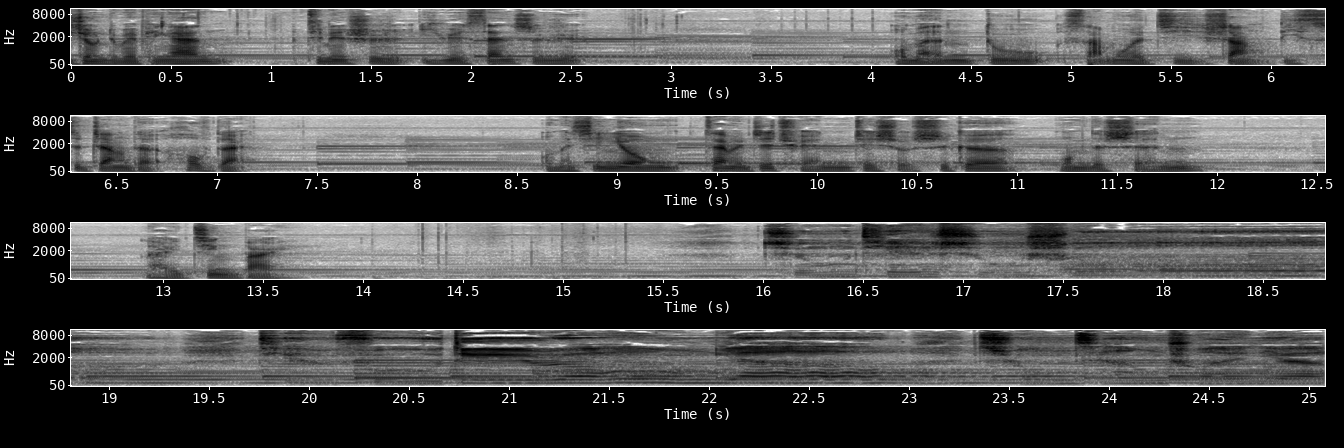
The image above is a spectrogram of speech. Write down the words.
兄姊妹平安，今天是一月三十日，我们读撒母耳记上第四章的后段。我们先用赞美之泉这首诗歌，我们的神来敬拜。诸天述说天父的荣耀，穹苍传扬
